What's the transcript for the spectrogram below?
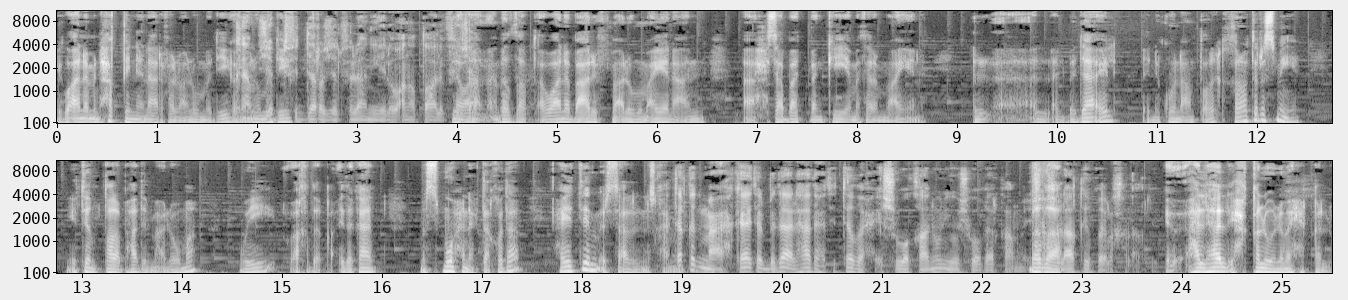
يقول أنا من حقي إني أنا أعرف المعلومة دي كم جبت دي. في الدرجة الفلانية لو أنا طالب في الجامعة بالضبط. أو أنا بعرف معلومة معينة عن حسابات بنكية مثلا معينة. البدائل انه يكون عن طريق القنوات الرسمية. يتم طلب هذه المعلومة وأخذ إذا كانت مسموح إنك تأخذها حيتم إرسال النسخة أعتقد مع حكاية البدائل هذا حتتضح إيش هو قانوني وإيش هو غير قانوني إيش أخلاقي وغير أخلاقي. هل هل يحق له ولا ما يحق له؟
